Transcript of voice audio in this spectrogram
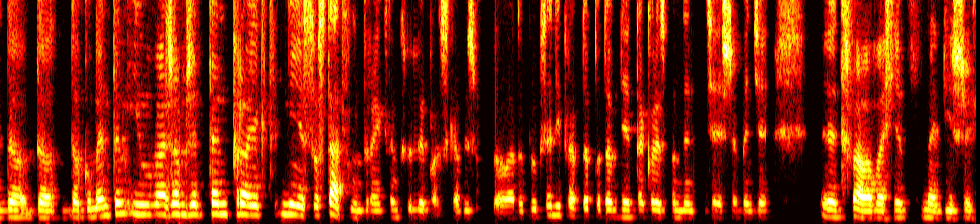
do, do, dokumentem i uważam, że ten projekt nie jest ostatnim projektem, który Polska wysłała do Brukseli. Prawdopodobnie ta korespondencja jeszcze będzie e, trwała właśnie w najbliższych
